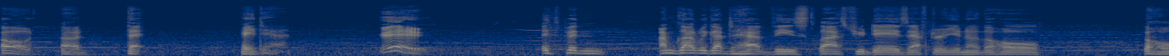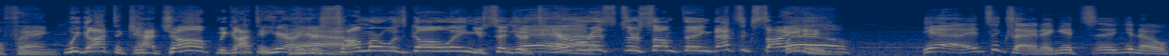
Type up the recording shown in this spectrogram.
Oh, uh, that. Hey, Dad. Hey, It's been. I'm glad we got to have these last few days after you know the whole, the whole thing. we got to catch up. We got to hear how your summer was going. You said you're Yeah. terrorists or something. That's exciting. Well, yeah, it's exciting. It's uh, you know,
